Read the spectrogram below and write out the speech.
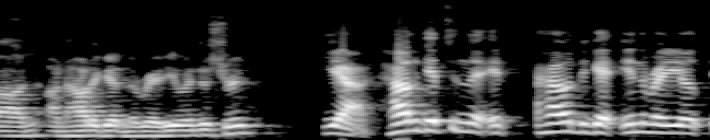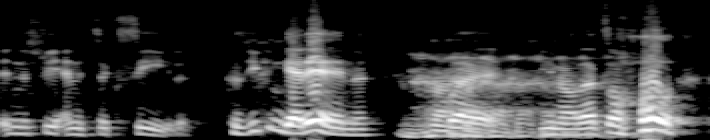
on on how to get in the radio industry? Yeah, how to get in the how to get in the radio industry and succeed because you can get in, but you know that's a whole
